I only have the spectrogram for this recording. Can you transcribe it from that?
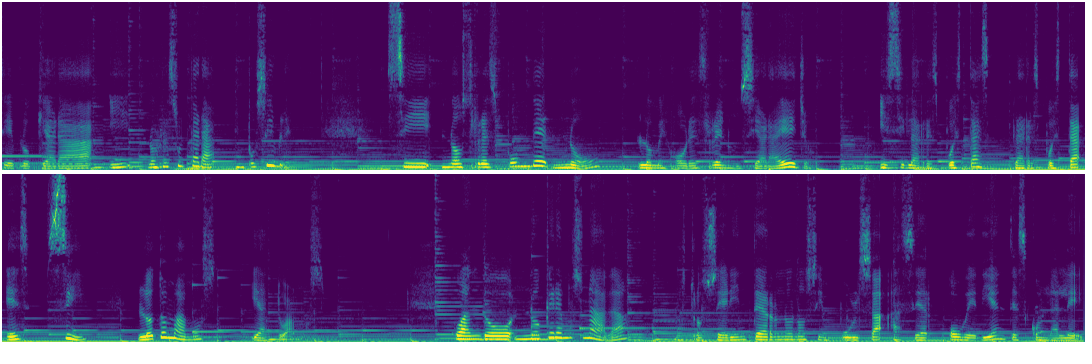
Se bloqueará y nos resultará imposible. Si nos responde no, lo mejor es renunciar a ello. Y si la respuesta, la respuesta es sí, lo tomamos y actuamos. Cuando no queremos nada, nuestro ser interno nos impulsa a ser obedientes con la ley,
